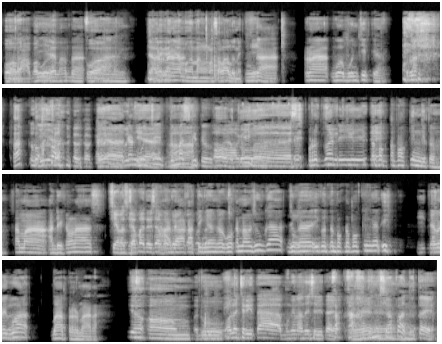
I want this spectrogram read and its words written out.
Wah, maba gue iya lihat. maba Wah, Hmm. Karena- mengenang masa lalu nih. enggak karena gua buncit ya terus Hah? iya Iya, kan iya. buncit gemes Ah. gitu Oh, betul. gemes. Eh, perut gua ditepok-tepokin gitu sama adik kelas Siapa siapa? Siapa tuh siapa ada kating yang gak gua kenal juga juga ikut tepok-tepokin kan ih cewek gua baper marah Ya Aduh, ampun. oh lo cerita, mungkin anda cerita ya? Kak, ini siapa? Duta ya?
